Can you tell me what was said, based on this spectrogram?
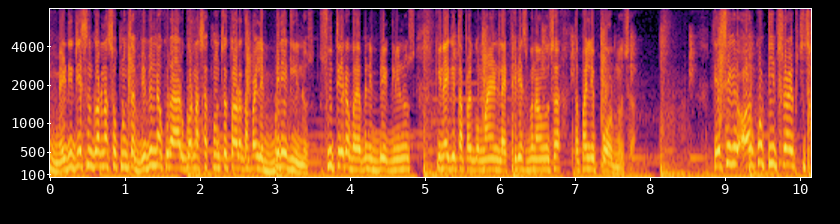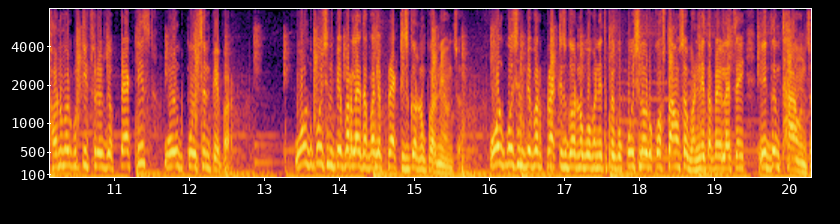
मेडिटेसन गर्न सक्नुहुन्छ विभिन्न कुराहरू गर्न सक्नुहुन्छ तर तपाईँले ब्रेक लिनुहोस्। सुतेर भए पनि ब्रेक लिनुहोस् किनकि तपाईँको माइन्डलाई फ्रेस बनाउनु छ तपाईँले पढ्नु छ। त्यसै गरी अर्को टिप्स रहेको छ छ नम्बरको टिप्स रहेको छ practice old question paper. Old question पेपरलाई तपाईँले प्र्याक्टिस गर्नुपर्ने हुन्छ। ओल्ड क्वेसन पेपर प्र्याक्टिस गर्नुभयो भने तपाईँको क्वेसनहरू कस्तो आउँछ भन्ने तपाईँलाई चाहिँ एकदम थाहा हुन्छ।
